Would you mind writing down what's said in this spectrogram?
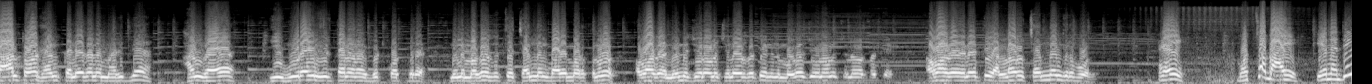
ಕಾಲ್ ತೊಳದ್ ಹೆಂಗ್ ಕಲಿಯೋದನ್ನ ಮಾಡಿದ್ದೆ ಹಂಗ ಈ ಊರಾಗಿನ ಇರ್ತಾನ ನಾನು ಬಿಟ್ಟು ಕೊಟ್ಬಿಡ ನಿನ್ನ ಮಗಳ ಜೊತೆ ಚಂದಂಗ್ ಬಾಳೆ ಮಾಡ್ತಾನು, ಅವಾಗ ನಿನ್ನ ಜೀವನನು ಚಲೋ ಇರ್ತೈತಿ, ನಿನ್ನ ಮಗಳ ಜೀವನನು ಚಲೋ ಇರ್ತೈತಿ. ಅವಾಗ ಏನೈತಿ, ಎಲ್ಲಾರು ಚಂದಂಗ್ ಇರ್ಬೋದು ಏಯ್, ಮೊಚ್ಚ ಬಾಯಿ, ಏನಂದಿ?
